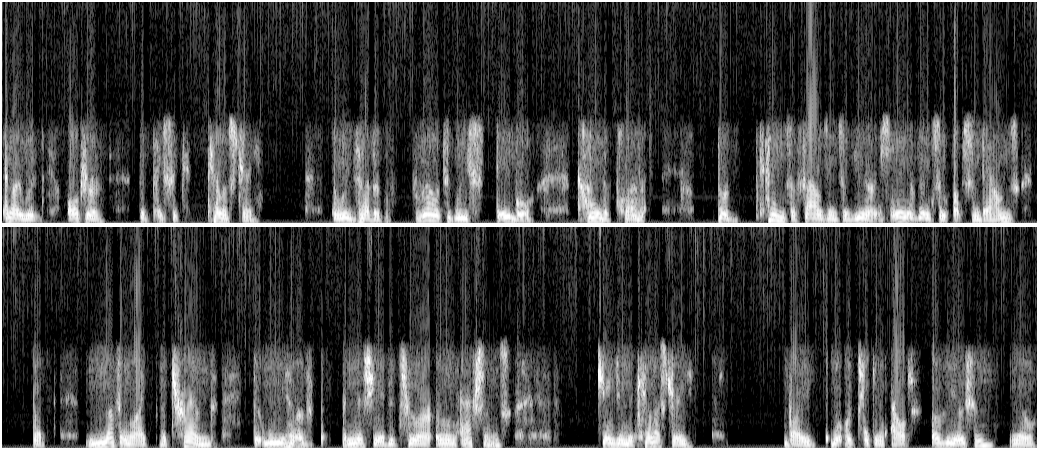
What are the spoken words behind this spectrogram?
and I would alter the basic chemistry. we've had a relatively stable kind of planet for tens of thousands of years. I mean, there have been some ups and downs, but nothing like the trend that we have initiated through our own actions changing the chemistry by what we're taking out of the ocean. You know,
